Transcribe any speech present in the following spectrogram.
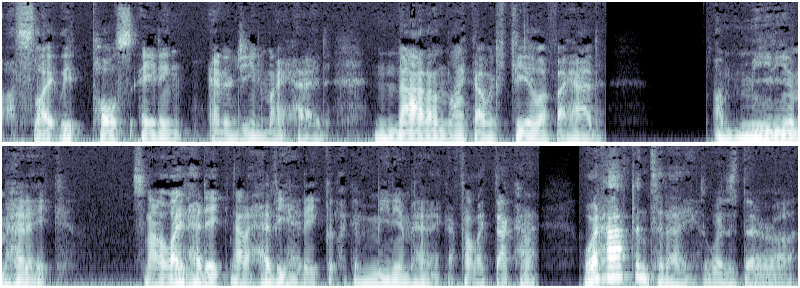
a slightly pulsating energy in my head, not unlike I would feel if I had a medium headache. It's not a light headache, not a heavy headache, but like a medium headache. I felt like that kind of. What happened today? Was there a,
